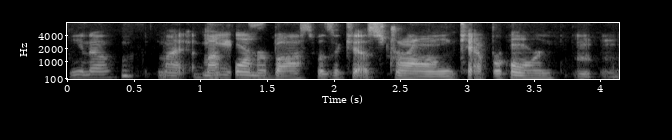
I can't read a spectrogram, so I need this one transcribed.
you know, my my Yes. former boss was a, ca- strong Capricorn. Mm-mm,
